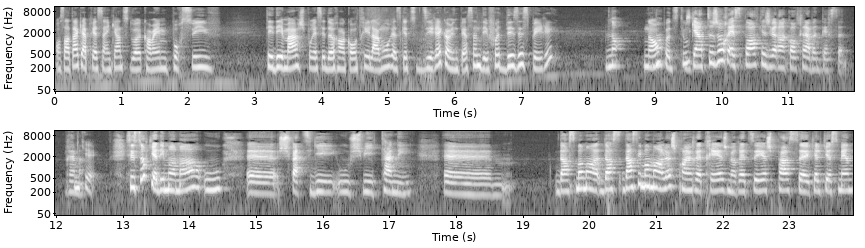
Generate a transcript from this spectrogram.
on s'entend qu'après cinq ans, tu dois quand même poursuivre tes démarches pour essayer de rencontrer l'amour. Est-ce que tu te dirais comme une personne des fois désespérée? Non, Non, Non. pas du tout? je garde toujours espoir que je vais rencontrer la bonne personne. Vraiment. Ok. C'est sûr qu'il y a des moments où euh, je suis fatiguée, où je suis tannée. Euh, dans, ce moment, dans, dans ces moments-là, je prends un retrait, je me retire, je passe euh, quelques semaines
